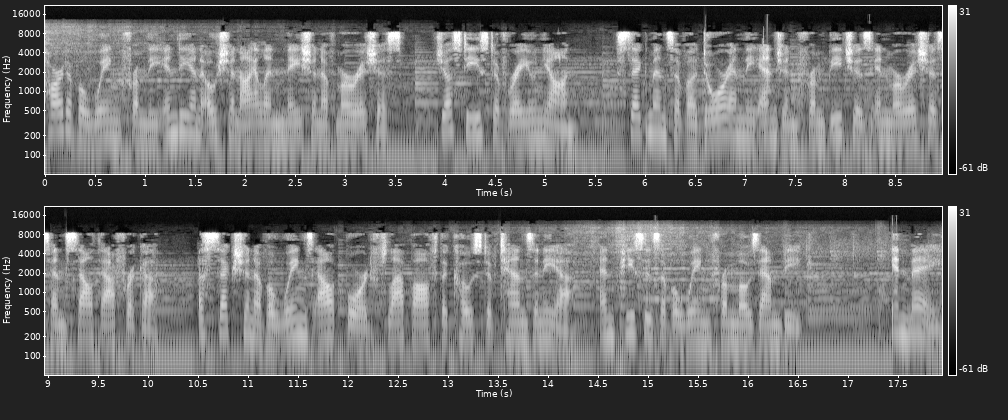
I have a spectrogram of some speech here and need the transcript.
Part of a wing from the Indian Ocean island nation of Mauritius, just east of Réunion. Segments of a door and the engine from beaches in Mauritius and South Africa. A section of a wing's outboard flap off the coast of Tanzania, and pieces of a wing from Mozambique. In May,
